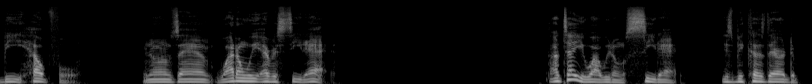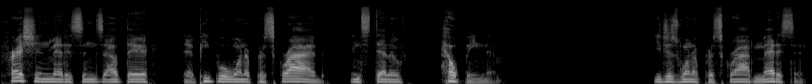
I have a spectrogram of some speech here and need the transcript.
be helpful. You know what I'm saying? Why don't we ever see that? I'll tell you why we don't see that. Is because there are depression medicines out there that people want to prescribe instead of helping them. You just want to prescribe medicine.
